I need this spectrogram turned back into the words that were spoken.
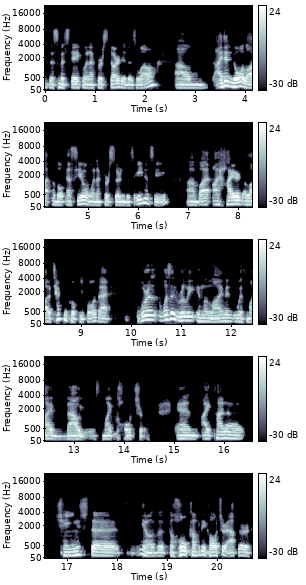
this mistake when i first started as well um, i didn't know a lot about seo when i first started this agency um, but i hired a lot of technical people that were wasn't really in alignment with my values my culture and I kind of changed the you know the the whole company culture after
